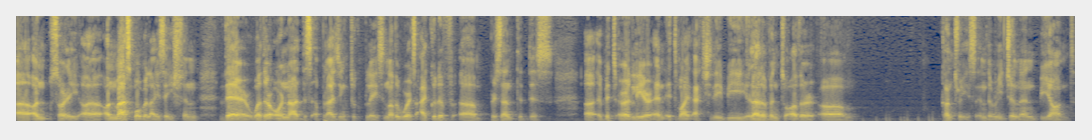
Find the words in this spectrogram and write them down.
uh, on, sorry, uh, on mass mobilization there, whether or not this uprising took place. In other words, I could have uh, presented this uh, a bit earlier, and it might actually be relevant to other um, countries in the region and beyond.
